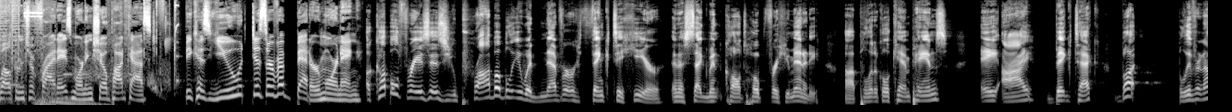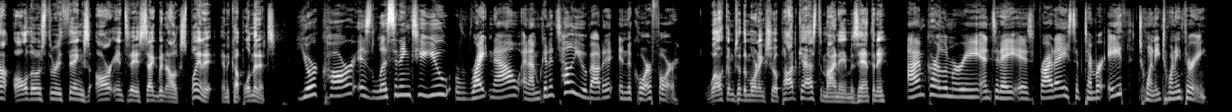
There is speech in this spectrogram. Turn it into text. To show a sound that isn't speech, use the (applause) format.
Welcome to Friday's Morning Show podcast because you deserve a better morning. A couple phrases you probably would never think to hear in a segment called Hope for Humanity uh, political campaigns, AI, big tech. But believe it or not, all those three things are in today's segment. I'll explain it in a couple of minutes. Your car is listening to you right now, and I'm going to tell you about it in the Core 4. Welcome to the Morning Show podcast. My name is Anthony. I'm Carla Marie, and today is Friday, September 8th, 2023.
